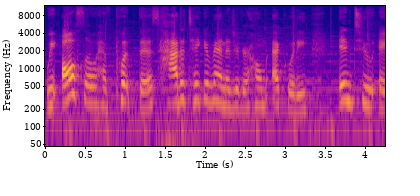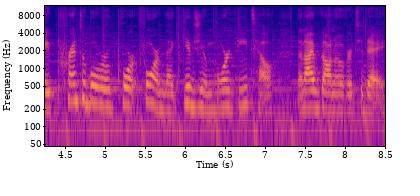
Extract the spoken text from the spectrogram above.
We also have put this, how to take advantage of your home equity, into a printable report form that gives you more detail than I've gone over today.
